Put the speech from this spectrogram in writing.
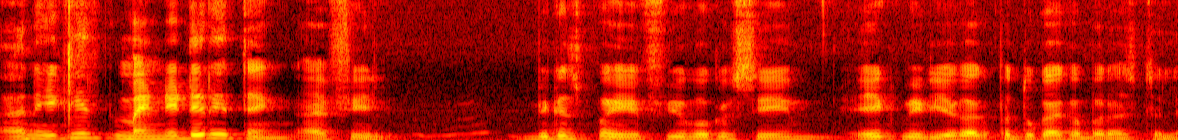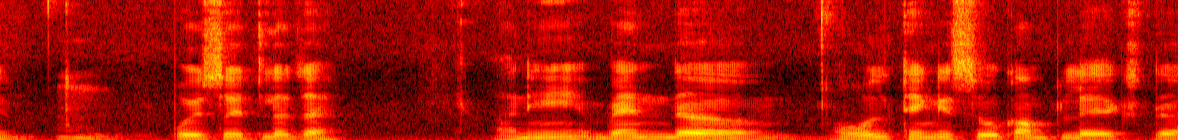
आनी एक is mandatory thing I feel because पळय if you go to see एक व्हिडियो तुकाय खबर आसतलें पयसो इतलो जाय आनी when the whole thing is so complex the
